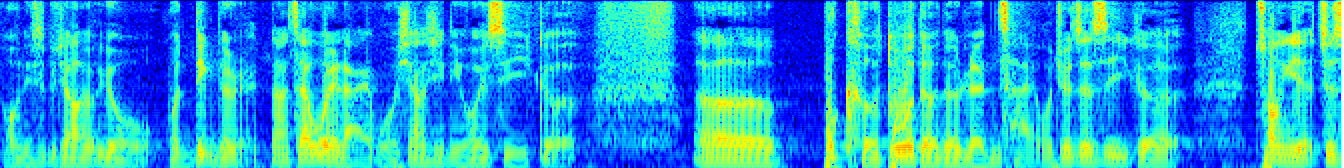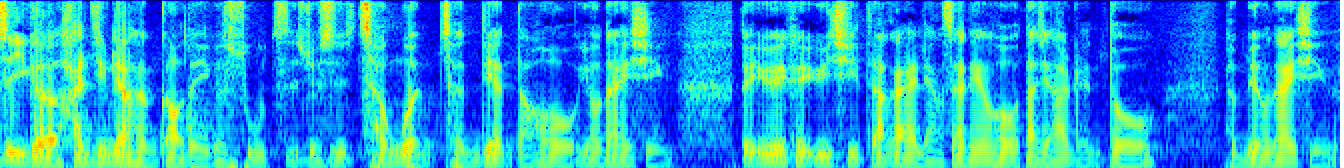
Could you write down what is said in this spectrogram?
哦，你是比较有稳定的人。那在未来，我相信你会是一个呃不可多得的人才。我觉得这是一个创业，这、就是一个含金量很高的一个数字，就是沉稳、沉淀，然后有耐心。对，因为可以预期大概两三年后，大家的人都很没有耐心了。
